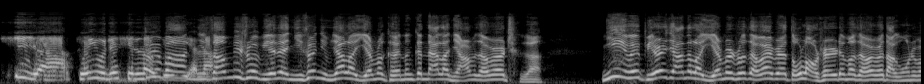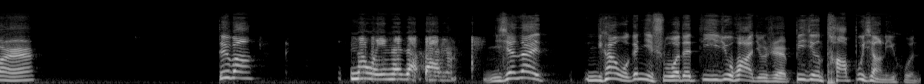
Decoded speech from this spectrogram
是啊，所以我这心老对吧？你咱们别说别的，你说你们家老爷们儿可能跟咱老娘们在外边扯，你以为别人家那老爷们儿说在外边都老实的吗？在外边打工这帮人，对吧？那我应该咋办呢？你现在，你看我跟你说的第一句话就是，毕竟他不想离婚，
